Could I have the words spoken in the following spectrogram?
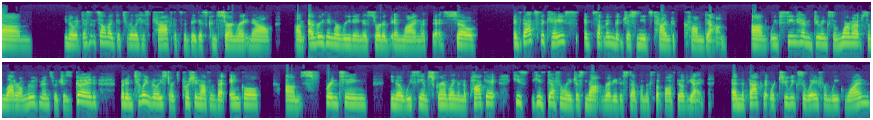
Um, you know, it doesn't sound like it's really his calf that's the biggest concern right now. Um, everything we're reading is sort of in line with this. So, if that's the case, it's something that just needs time to calm down. Um, we've seen him doing some warm ups and lateral movements, which is good, but until he really starts pushing off of that ankle, um, sprinting, you know, we see him scrambling in the pocket. He's he's definitely just not ready to step on the football field yet. And the fact that we're two weeks away from week one,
